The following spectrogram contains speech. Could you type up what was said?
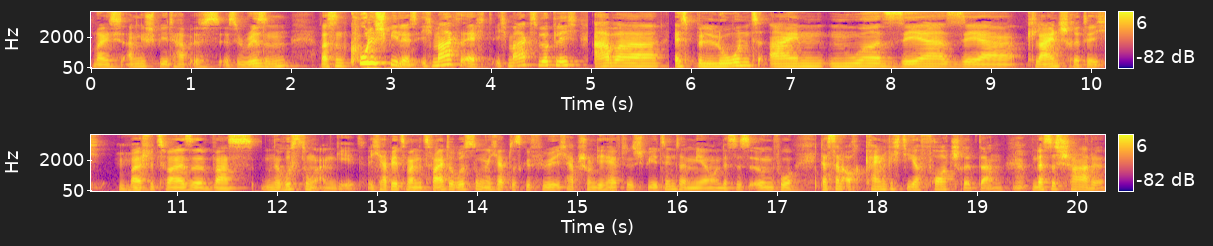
weil ich es angespielt habe, ist, ist Risen, was ein cooles Spiel ist. Ich mag es echt. Ich mag es wirklich, aber es belohnt einen nur sehr, sehr kleinschrittig. Beispielsweise was eine Rüstung angeht. Ich habe jetzt meine zweite Rüstung und ich habe das Gefühl, ich habe schon die Hälfte des Spiels hinter mir und das ist irgendwo, das ist dann auch kein richtiger Fortschritt dann. Und das ist schade,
